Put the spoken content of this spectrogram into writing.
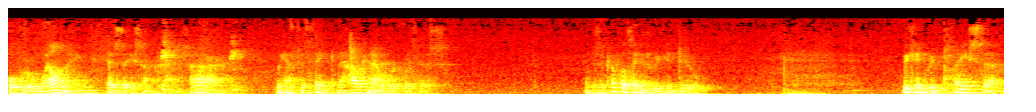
overwhelming, as they sometimes are, we have to think, now how can I work with this? And there's a couple of things we can do. We can replace them.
